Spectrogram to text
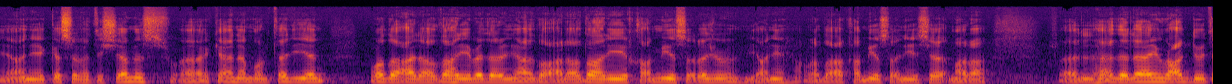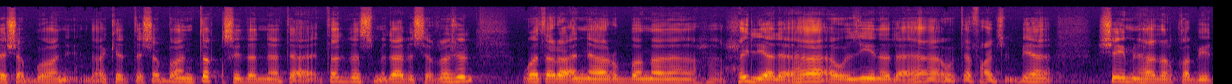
يعني كسفت الشمس وكان مرتديا وضع على ظهره بدلا يضع على ظهره قميص رجل يعني وضع قميص نساء مرأة. فهذا لا يعد تشبها لكن التشبه أن تقصد أن تلبس ملابس الرجل وترى أنها ربما حلية لها أو زينة لها أو تفعل بها شيء من هذا القبيل.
